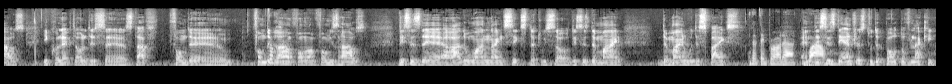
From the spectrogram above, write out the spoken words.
house. He collect all this uh, stuff from the from the ground from from his house. This is the Arado 196 that we saw. This is the mine, the mine with the spikes that they brought out. And wow. this is the entrance to the port of Lakki,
